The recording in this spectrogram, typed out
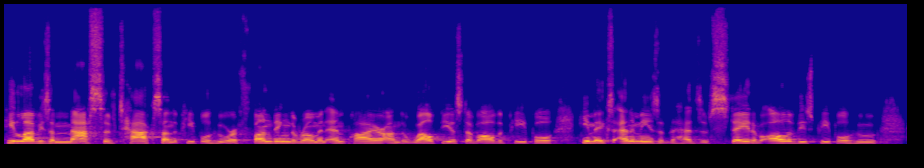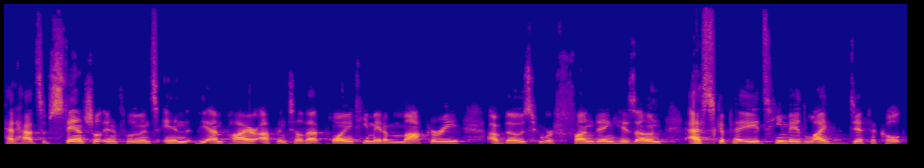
He levies a massive tax on the people who are funding the Roman Empire, on the wealthiest of all the people. He makes enemies of the heads of state, of all of these people who had had substantial influence in the empire up until that point. He made a mockery of those who were funding his own escapades. He made life difficult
